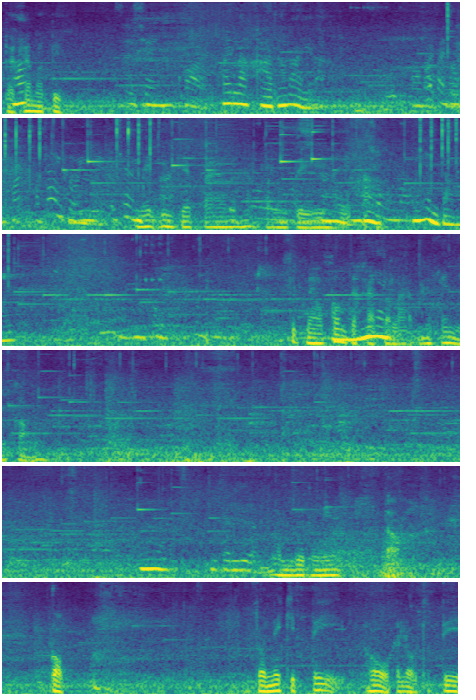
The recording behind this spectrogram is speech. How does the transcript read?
แต่แค่มาติดให้ราคาเท่าไหร่อะ Make in Japan นะฮะการันตีใช่อ้าวไม่เห็นดาวรู้สึกแมวส้มจะขาดตลาดไม่ค่อยมีของ จะเหลืองเรามาดูตรงนี้ต่อกบส่วนนี้คิตตี้โอ้ฮัลโหลคิตตี้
